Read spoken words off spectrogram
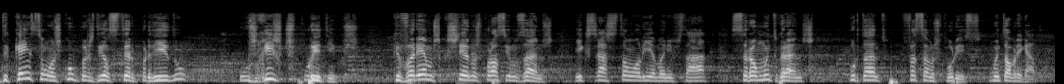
de quem são as culpas dele se ter perdido, os riscos políticos que veremos crescer nos próximos anos e que já estão ali a manifestar serão muito grandes. Portanto, façamos por isso. Muito obrigado.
